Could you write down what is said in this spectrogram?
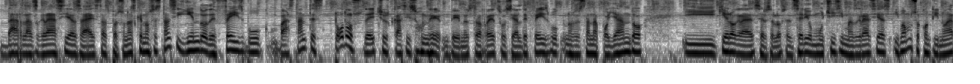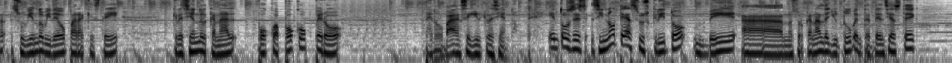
dar las gracias a estas personas que nos están siguiendo de Facebook. Bastantes, todos de hecho casi son de, nuestra red social de Facebook. Nos están apoyando y quiero agradecérselos. En serio, muchísimas gracias. Y vamos a continuar subiendo video para que esté creciendo el canal poco a poco, pero, pero va a seguir creciendo. Entonces, si no te has suscrito, ve a nuestro canal de YouTube en Tendencias Tech,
